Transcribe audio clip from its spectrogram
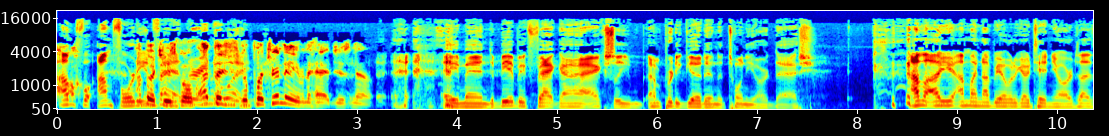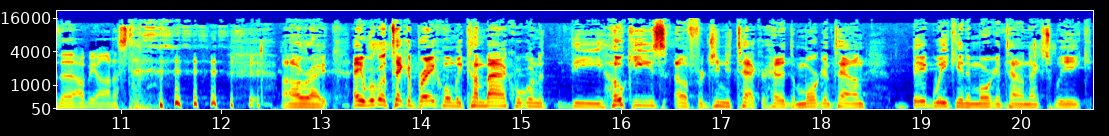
I'm fo- I'm forty. I thought you was going. I thought no you was going to put your name in the hat just now. hey, man, to be a big fat guy, I actually, I'm pretty good in a 20 yard dash. I'm, I, I might not be able to go ten yards. I, I'll be honest. All right. Hey, we're going to take a break. When we come back, we're going to the Hokies of Virginia Tech are headed to Morgantown. Big weekend in Morgantown next week.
